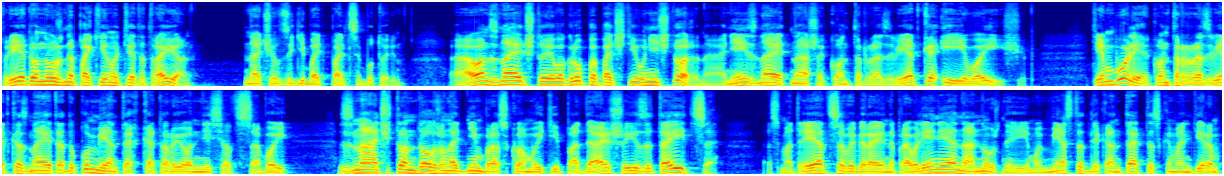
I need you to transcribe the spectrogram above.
Фреду нужно покинуть этот район, начал загибать пальцы Буторин. А он знает, что его группа почти уничтожена. О ней знает наша контрразведка и его ищут. Тем более контрразведка знает о документах, которые он несет с собой. Значит, он должен одним броском уйти подальше и затаиться — осмотреться, выбирая направление на нужное ему место для контакта с командиром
